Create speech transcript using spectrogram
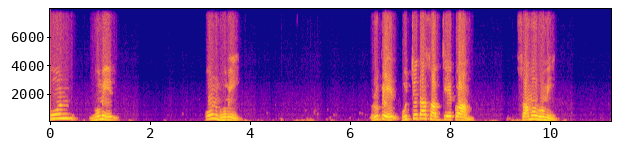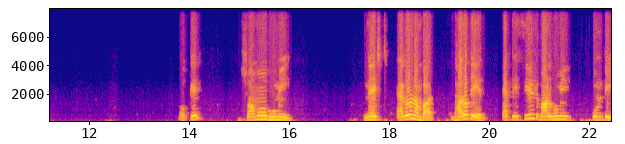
কোন ভূমির, কোন ভূমি রূপের উচ্চতা সবচেয়ে কম? সমভূমি। ওকে? সমভূমি। নেক্সট, এগারো নাম্বার, ভারতের একটি সিল্ট মালভূমি কোনটি?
